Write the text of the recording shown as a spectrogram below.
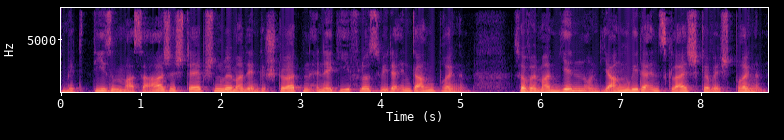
mit diesem Massagestäbchen will man den gestörten Energiefluss wieder in Gang bringen. So will man Yin und Yang wieder ins Gleichgewicht bringen.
